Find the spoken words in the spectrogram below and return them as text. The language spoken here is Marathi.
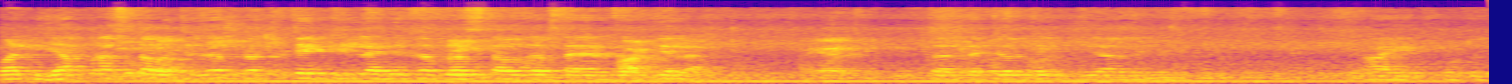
पण या प्रस्तावाचे जर प्रत्येक जिल्ह्याने जर प्रस्ताव जर तयार जर केला. तर त्याच्यावर एक जी आर हा एक फोटो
